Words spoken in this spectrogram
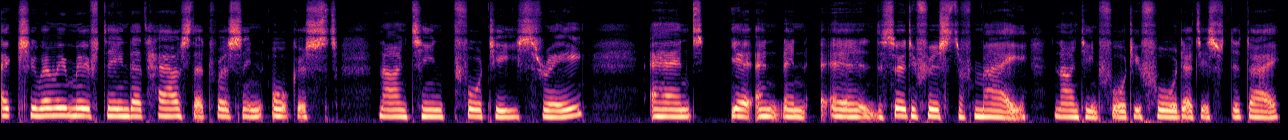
actually, when we moved in that house, that was in August 1943, and yeah, and then uh, the 31st of May 1944, that is the day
